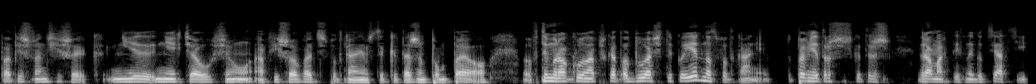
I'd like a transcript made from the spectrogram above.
papież Franciszek nie, nie chciał się afiszować spotkaniem z sekretarzem Pompeo. W tym roku na przykład odbyło się tylko jedno spotkanie. To pewnie troszeczkę też w ramach tych negocjacji,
